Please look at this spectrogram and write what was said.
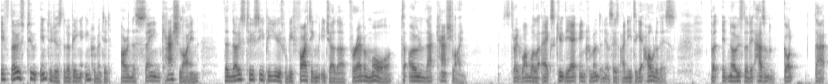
if those two integers that are being incremented are in the same cache line, then those two CPUs will be fighting each other forevermore to own that cache line. Thread 1 will execute the increment and it says, I need to get hold of this. But it knows that it hasn't got that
